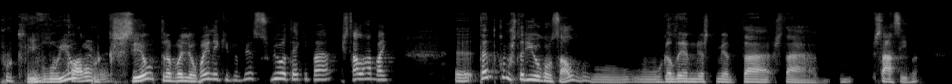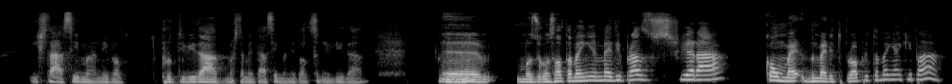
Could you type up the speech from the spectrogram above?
Porque Sim, evoluiu, claramente. porque cresceu, trabalhou bem na equipa B, subiu até a equipa A, está lá bem. Uh, tanto como estaria o Gonçalo, o, o Galeno neste momento está, está, está acima, e está acima a nível de produtividade, mas também está acima a nível de senioridade. Uhum. Uh, mas o Gonçalo também a médio prazo chegará com de mérito próprio também à equipa A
